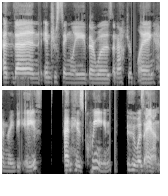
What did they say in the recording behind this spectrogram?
And then, interestingly, there was an actor playing Henry VIII and his queen, who was Anne.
